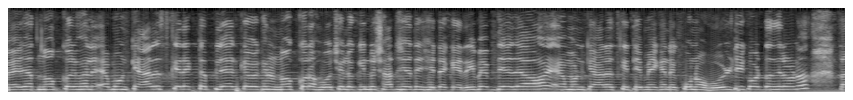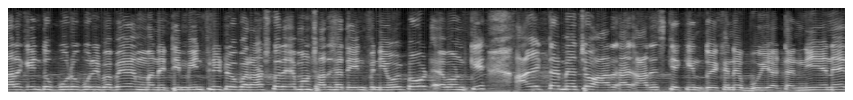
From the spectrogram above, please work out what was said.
নেজাত নক করে ফেলে এবং আর এস একটা প্লেয়ারকেও এখানে নক করা হয়েছিল, কিন্তু সাথে সাথে সেটাকে রিভাইভ দিয়ে দেওয়া হয়। এমনকি আর এস কে টিম এখানে কোনো হোল্ডই করতেছিল না। তারা কিন্তু পুরোপুরিভাবে মানে টিম ইনফিনিটি উপর রাশ করে এবং সাথে সাথে ইনফিনি ওয়েপ আউট এমনকি আরেকটা ম্যাচও আর আর এস কে কিন্তু এখানে বুইয়াটা নিয়ে নেয়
